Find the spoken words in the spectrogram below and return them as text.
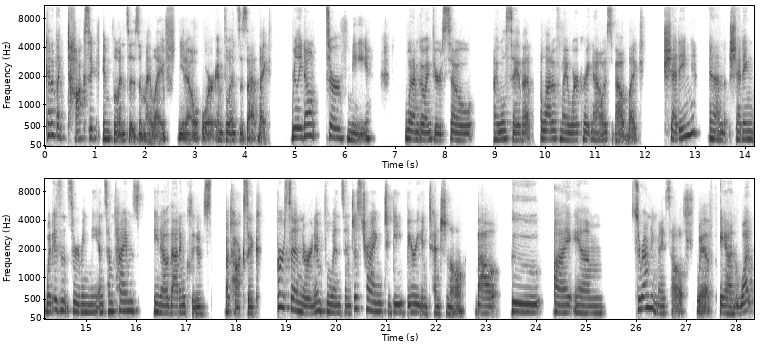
kind of like toxic influences in my life, you know, or influences that like really don't serve me what I'm going through. So I will say that a lot of my work right now is about like shedding and shedding what isn't serving me. And sometimes you know, that includes a toxic person or an influence and just trying to be very intentional about who I am surrounding myself with and what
